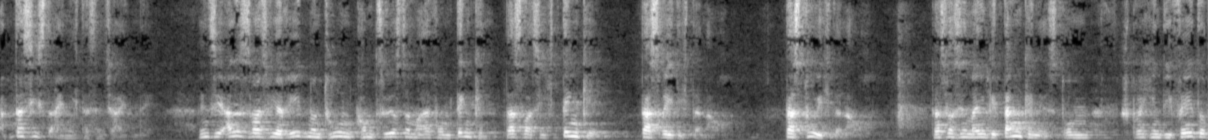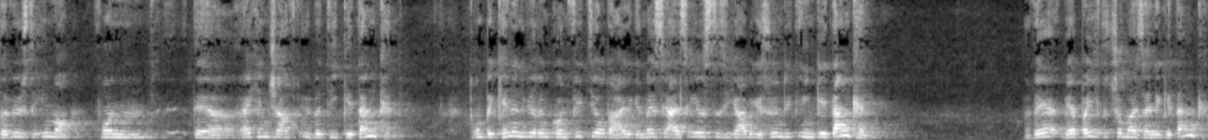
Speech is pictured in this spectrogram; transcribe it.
Und das ist eigentlich das Entscheidende. Wenn Sie alles, was wir reden und tun, kommt zuerst einmal vom Denken. Das, was ich denke, das rede ich dann auch. Das tue ich dann auch. Das, was in meinen Gedanken ist. Darum sprechen die Väter der Wüste immer von der Rechenschaft über die Gedanken. Darum bekennen wir im Konfitio der Heiligen Messe als erstes, ich habe gesündigt in Gedanken. Wer, wer beichtet schon mal seine Gedanken?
